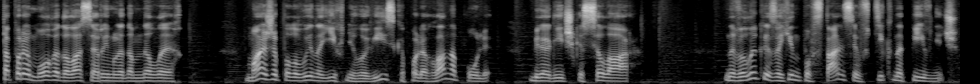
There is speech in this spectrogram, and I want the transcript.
Та перемога далася римлянам нелегко. Майже половина їхнього війська полягла на полі біля річки Селар. Невеликий загін повстанців втік на північ,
